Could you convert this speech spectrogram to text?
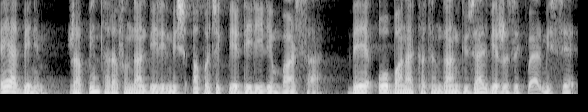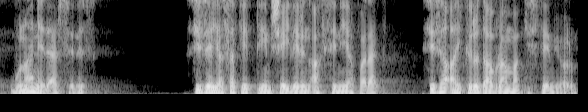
eğer benim Rabbim tarafından verilmiş apaçık bir delilim varsa, ve o bana katından güzel bir rızık vermişse buna ne dersiniz? Size yasak ettiğim şeylerin aksini yaparak size aykırı davranmak istemiyorum.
